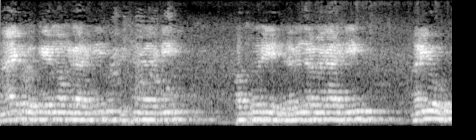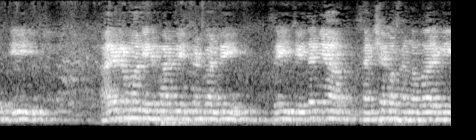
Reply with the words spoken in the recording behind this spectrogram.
నాయకుడు కేఎల్మోహన్ గారికి కృష్ణ గారికి పత్తూరి రవీంద్రన్న గారికి మరియు ఈ కార్యక్రమాన్ని ఏర్పాటు చేసినటువంటి శ్రీ చైతన్య సంక్షేమ సంఘం వారికి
